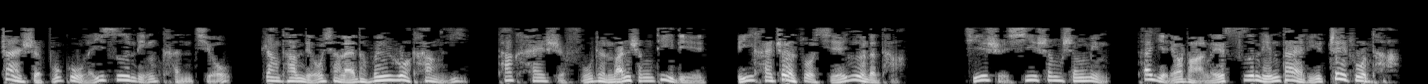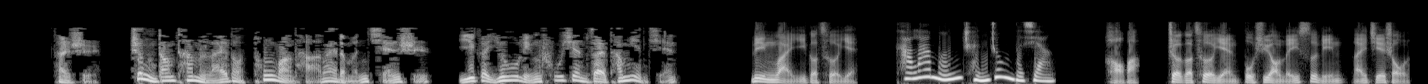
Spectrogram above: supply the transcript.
战士不顾雷斯林恳求，让他留下来的微弱抗议。他开始扶着孪生弟弟离开这座邪恶的塔，即使牺牲生命，他也要把雷斯林带离这座塔。但是，正当他们来到通往塔外的门前时，一个幽灵出现在他面前。另外一个测验，卡拉蒙沉重的想：“好吧，这个测验不需要雷斯林来接受了。”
